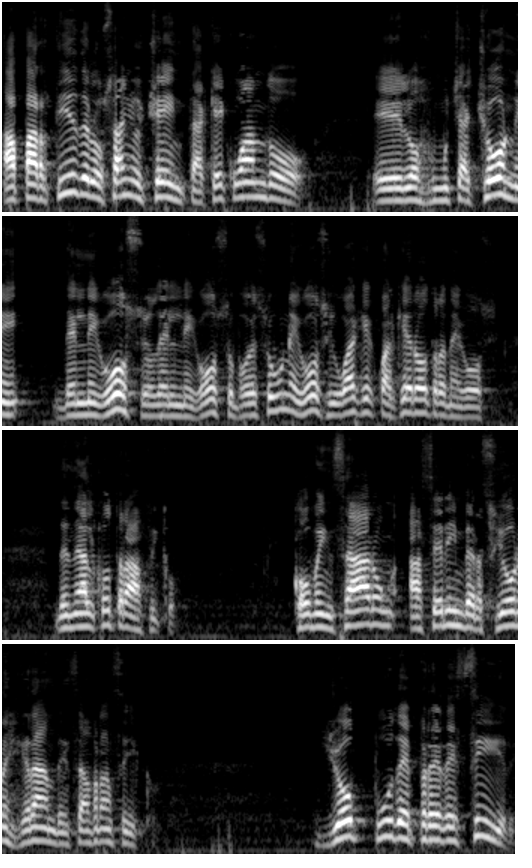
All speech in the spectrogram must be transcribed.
a partir de los años 80, que es cuando eh, los muchachones del negocio, del negocio, porque eso es un negocio igual que cualquier otro negocio, de narcotráfico, comenzaron a hacer inversiones grandes en San Francisco. Yo pude predecir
